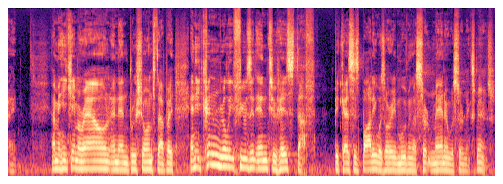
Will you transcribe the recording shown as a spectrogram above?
right? I mean, he came around and then Bruce showed him stuff, but and he couldn't really fuse it into his stuff because his body was already moving a certain manner with certain experience.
